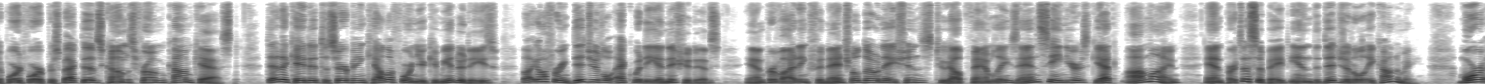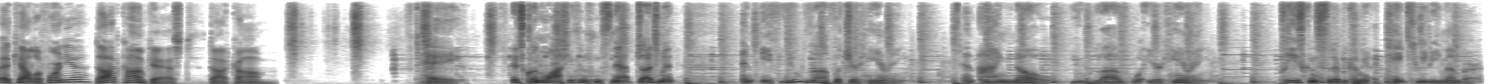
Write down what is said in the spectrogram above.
Support for Perspectives comes from Comcast, dedicated to serving California communities by offering digital equity initiatives and providing financial donations to help families and seniors get online and participate in the digital economy. More at california.comcast.com. Hey, it's Glynn Washington from Snap Judgment, and if you love what you're hearing, and I know you love what you're hearing, please consider becoming a KQED member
